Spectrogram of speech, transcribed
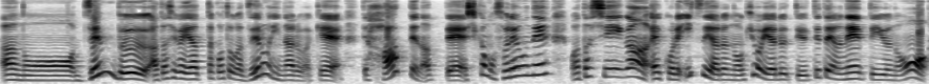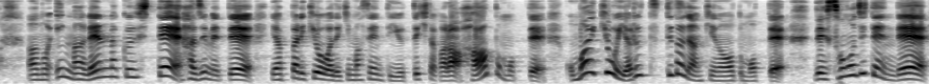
あの全部私がやったことがゼロになるわけ。ではってなってしかもそれをね私が「えこれいつやるの？今日やるって言ってたよね」っていうのをあの今連絡して初めてやっぱり今日はできませんって言ってきたからはあ？と思ってお前今日やるっつってたじゃん昨日と思って。でその時点で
